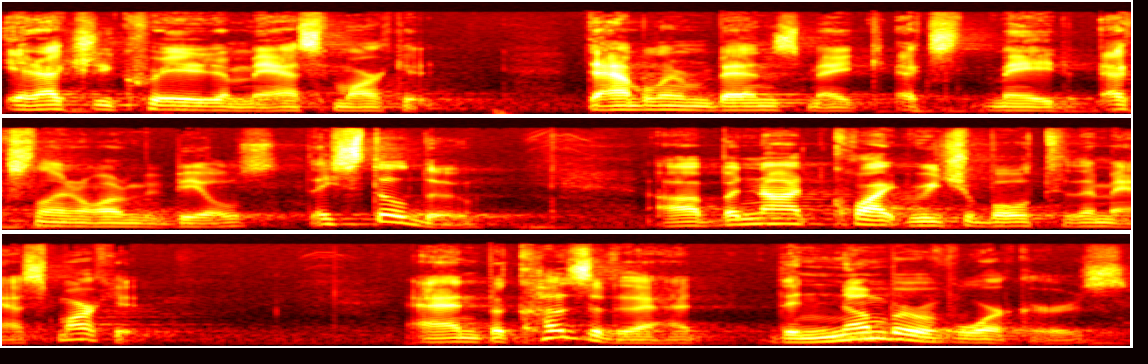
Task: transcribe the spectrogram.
it actually created a mass market. Daimler and Benz make ex made excellent automobiles. They still do, uh, but not quite reachable to the mass market. And because of that, the number of workers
